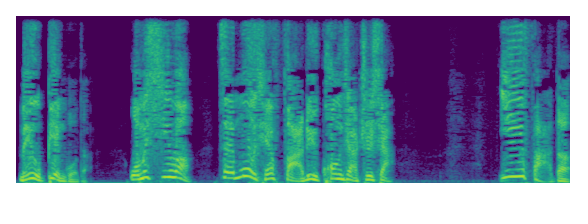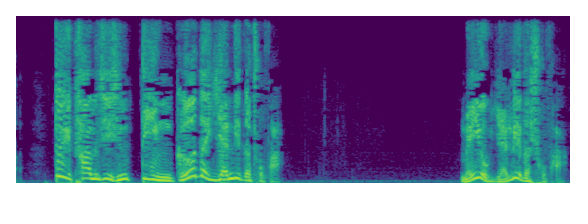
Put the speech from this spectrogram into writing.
没有变过的。我们希望在目前法律框架之下，依法的对他们进行顶格的严厉的处罚。没有严厉的处罚，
